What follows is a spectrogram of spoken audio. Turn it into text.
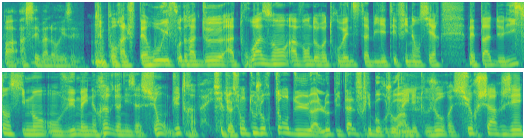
pas assez valorisé. Pour Ralph Perrou, il faudra deux à trois ans avant de retrouver une stabilité financière, mais pas de licenciement en vue, mais une réorganisation du travail. Situation toujours tendue à l'hôpital fribourgeois. Il est toujours surchargé.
